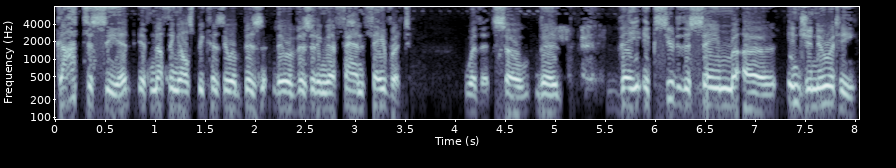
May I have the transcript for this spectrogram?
got to see it, if nothing else, because they were vis- they were visiting their fan favorite with it. So the, they exuded the same uh, ingenuity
